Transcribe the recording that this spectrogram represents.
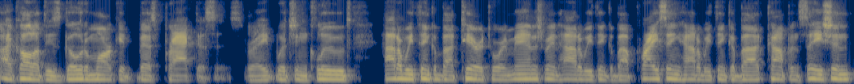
i call it these go to market best practices right? Which includes how do we think about territory management? How do we think about pricing? How do we think about compensation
